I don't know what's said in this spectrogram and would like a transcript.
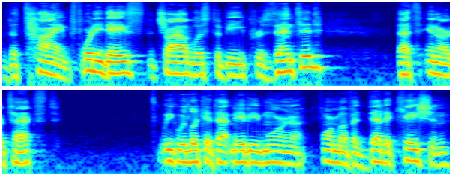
the time, 40 days the child was to be presented. That's in our text. We would look at that maybe more in a form of a dedication.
